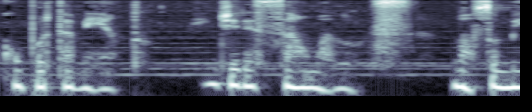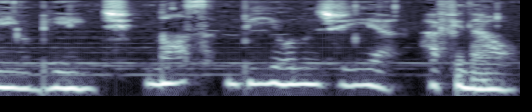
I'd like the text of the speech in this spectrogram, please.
comportamento em direção à luz, nosso meio ambiente, nossa biologia. Afinal,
